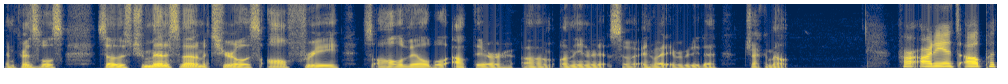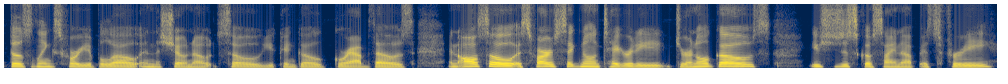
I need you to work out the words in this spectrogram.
and principles. So there's tremendous amount of material. It's all free. It's all available out there um, on the internet. So I invite everybody to check them out for our audience, I'll put those links for you below in the show notes so you can go grab those. And also, as far as Signal Integrity Journal goes, you should just go sign up. It's free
